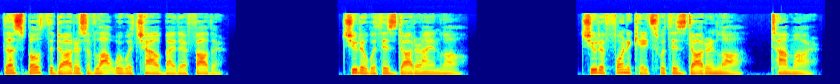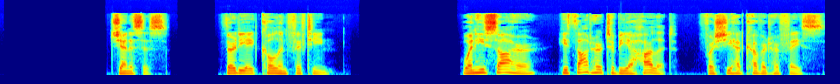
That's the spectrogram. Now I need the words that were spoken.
Thus both the daughters of Lot were with child by their father. Judah with his daughter in law. Judah fornicates with his daughter in law, Tamar. Genesis 38 15. When he saw her, he thought her to be a harlot, for she had covered her face.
